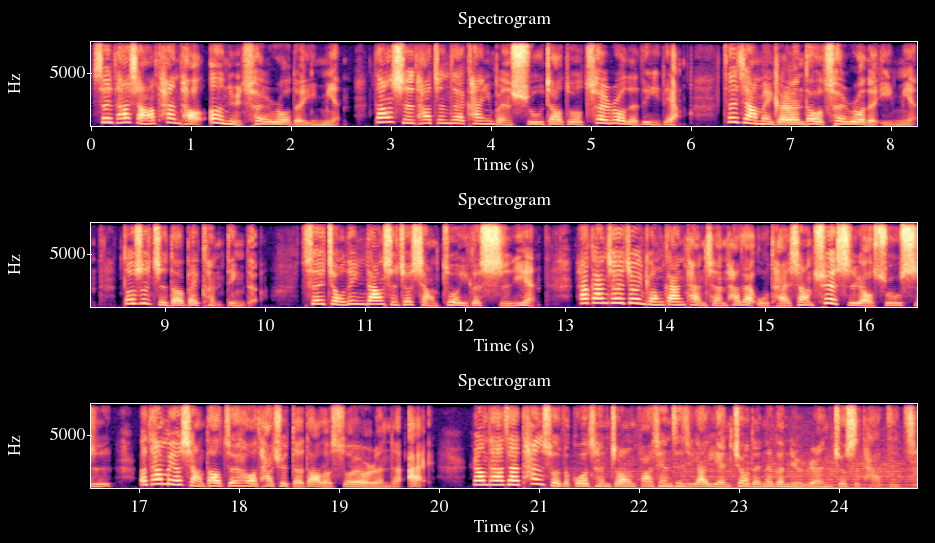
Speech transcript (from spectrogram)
所以他想要探讨恶女脆弱的一面。当时他正在看一本书，叫做《脆弱的力量》，在讲每个人都有脆弱的一面，都是值得被肯定的。所以九令当时就想做一个实验，他干脆就勇敢坦诚他在舞台上确实有疏失，而他没有想到最后他却得到了所有人的爱，让他在探索的过程中发现自己要研究的那个女人就是他自己。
